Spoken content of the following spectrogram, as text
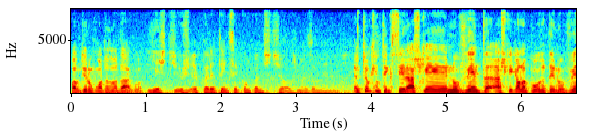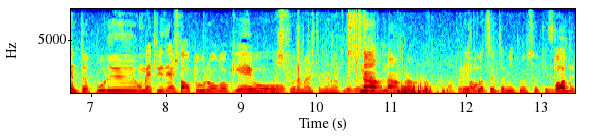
para meter um contador de água. E este, os- a parede tem que ser com quantos tijolos, mais ou menos? Então aquilo tem que ser, acho que é 90, acho que aquela porra tem 90 por eh, 1,10m de altura, ou o que é, ou... Mas se for mais também não há problema. Não, não, não, não. A parede pode ser tamanho que uma pessoa quiser. Pode.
